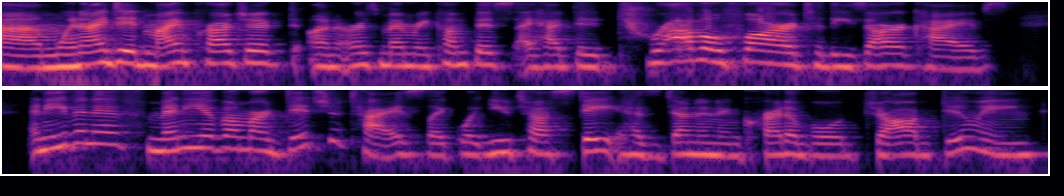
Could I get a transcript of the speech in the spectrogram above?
Um, when I did my project on Earth Memory Compass, I had to travel far to these archives. And even if many of them are digitized, like what Utah State has done an incredible job doing,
